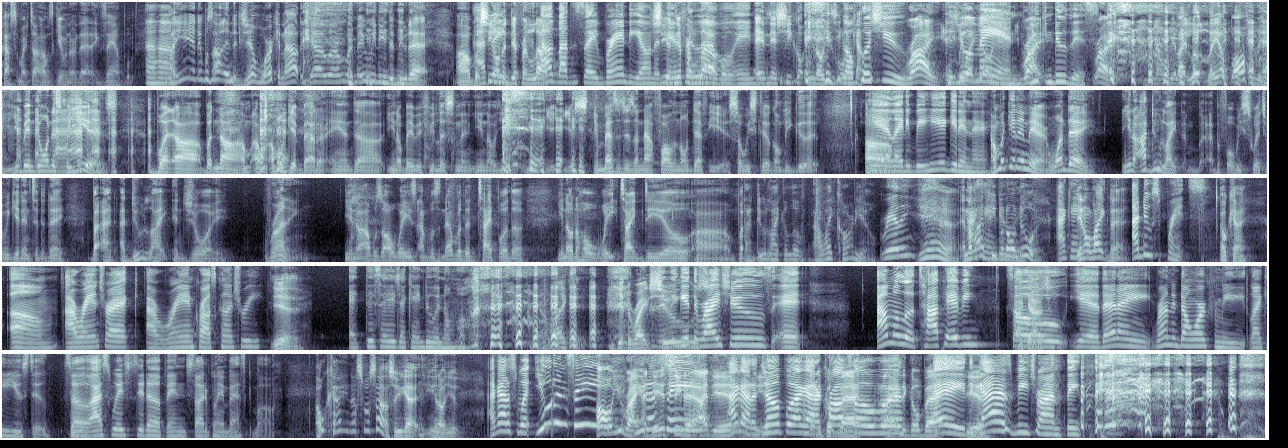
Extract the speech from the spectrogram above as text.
Pastor Mike Todd, I was giving her that example. Uh-huh. Like, yeah, they was out in the gym working out together. I was like, maybe we need to do that. Uh, but I she on a different level. I was about to say Brandy on a, she different, level, and, and then she go, you know, you she gonna gonna push you, right? Because you you're a like, man, you, right? you can do this, Right. And I'm be like, look, lay up off me. You've been doing this for years. But uh, but no, I'm, I'm, I'm gonna get better. And uh, you know, baby, if you're listening, you know, you, you, you, your, your messages are not falling on deaf ears, so we still gonna be good. yeah, Um, Lady B, he'll get in there. I'm gonna get in there one day. You know, I do like before we switch and we get into today, but I, I do like enjoy running. You know, I was always I was never the type of the, you know, the whole weight type deal. Uh, but I do like a little. I like cardio. Really? Yeah, and a I lot of people do don't it. do it. I can't- They don't like that. I do sprints. Okay. Um, I ran track. I ran cross country. Yeah, At this age, I can't do it no more. I like it. You get the right shoes. You get the right shoes. And I'm a little top heavy. So I yeah, that ain't running don't work for me like it used to. So Mm-hmm. I switched it up and started playing basketball. Okay, that's what's up. So you got, you know, you I got to sweat. You didn't see? Oh, you right. You I done did see that. I did. I got I a did. jumper. I I got had a go crossover. I had to go back. Hey, the Yeah. guys be trying to think.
